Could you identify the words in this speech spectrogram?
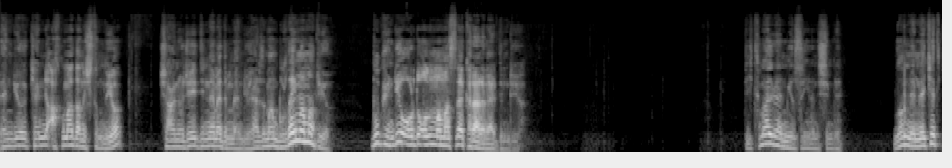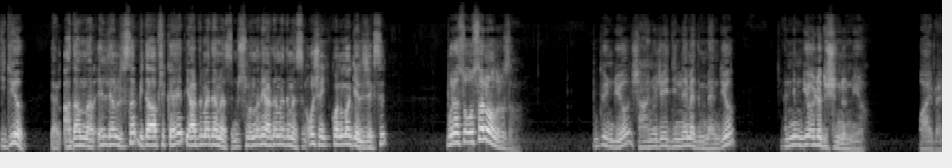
ben diyor kendi aklıma danıştım diyor. Şahin Hoca'yı dinlemedim ben diyor. Her zaman buradayım ama diyor. Bugün diyor orada olmamasına karar verdim diyor. İhtimal vermiyorsun yani şimdi. Ulan memleket gidiyor. Yani adamlar el alırsa bir de Afrika'ya yardım edemezsin. Müslümanlara yardım edemezsin. O şey konuma geleceksin. Burası olsa ne olur o zaman? Bugün diyor Şahin Hoca'yı dinlemedim ben diyor. Kendim diyor öyle düşündüm diyor. Vay be.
